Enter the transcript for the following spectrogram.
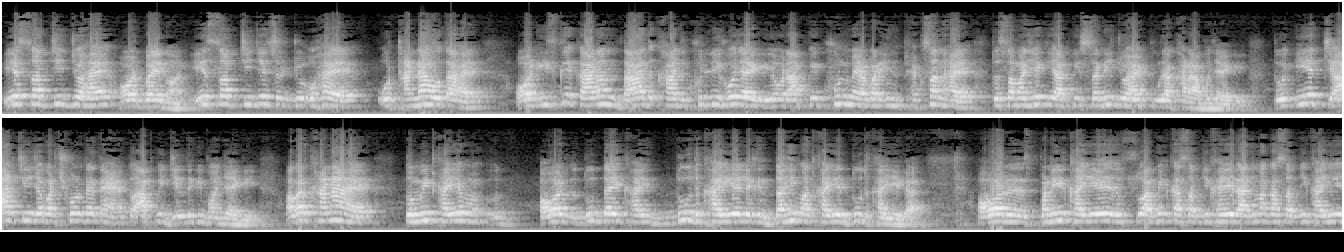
ये सब चीज़ जो है और बैगन, ये सब चीज़ें जो है, वो ठंडा होता है। और इसके कारण दाद खाज खुजली हो जाएगी और आपके खून में अगर इन्फेक्शन है तो समझिए कि आपकी शरीर जो है पूरा खराब हो जाएगी। तो ये चार चीज़ अगर छोड़ देते हैं तो आपकी ज़िंदगी बन जाएगी। अगर खाना है तो मीट खाइए, और दूध दही खाइए, दूध खाइए, लेकिन दही मत खाइए, दूध खाइएगा। और पनीर खाइए, सोयाबीन का सब्ज़ी खाइए, राजमा का सब्ज़ी खाइए,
